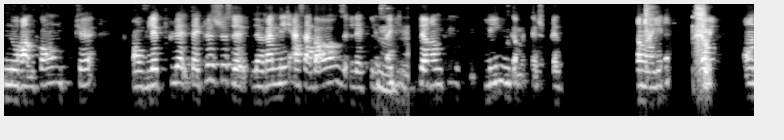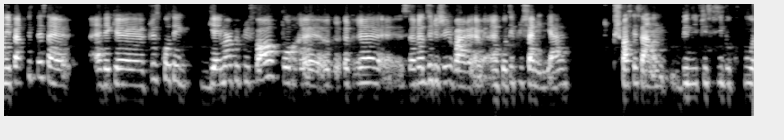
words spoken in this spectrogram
nous rendre compte que on voulait peut-être plus juste le, ramener à sa base, le, le mmh simplifier, le rendre plus lean, comme je pourrais en anglais. Donc, on est parti peut-être euh, avec euh, plus côté gamer un peu plus fort pour se rediriger vers un côté plus familial. Je pense que ça en bénéficie beaucoup.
